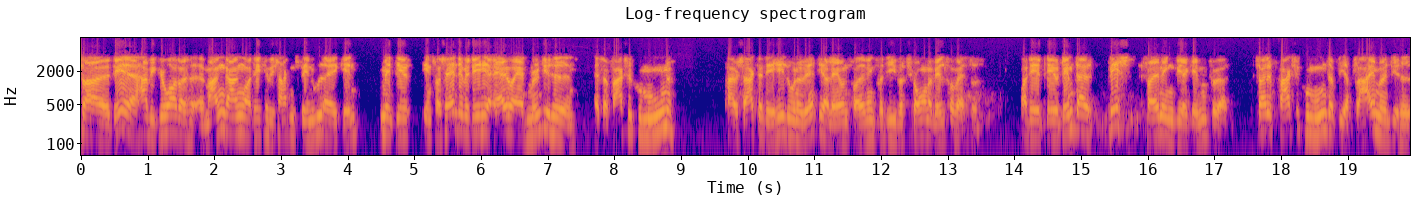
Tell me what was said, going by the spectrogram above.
Så øh, det har vi gjort øh, mange gange, og det kan vi sagtens finde ud af igen. Men det interessante ved det her er jo, at myndigheden, altså Faxe Kommune, har jo sagt, at det er helt unødvendigt at lave en fredning, fordi skoven er velforvaltet. Og det, det er jo dem, der, hvis fredningen bliver gennemført, så er det Faxe Kommune, der bliver plejemyndighed.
